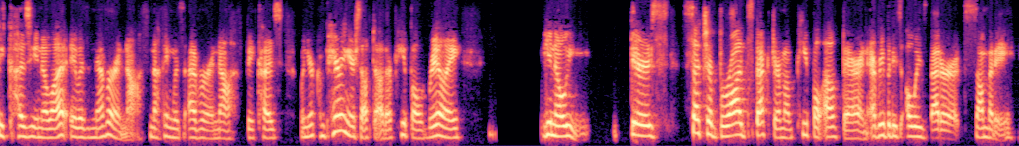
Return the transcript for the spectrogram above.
because you know what? It was never enough. Nothing was ever enough because when you're comparing yourself to other people, really, you know, there's such a broad spectrum of people out there and everybody's always better at somebody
